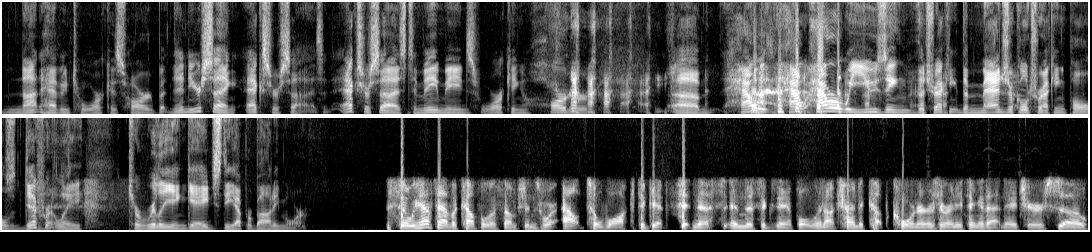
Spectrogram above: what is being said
not having to work as hard. But then you're saying exercise, and exercise to me means working harder. um, how, how how are we using the trekking, the magical trekking poles differently to really engage the upper body more? So we have to have a couple assumptions. We're out to walk to get fitness in this example. We're not trying to cut corners or anything of that nature. So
